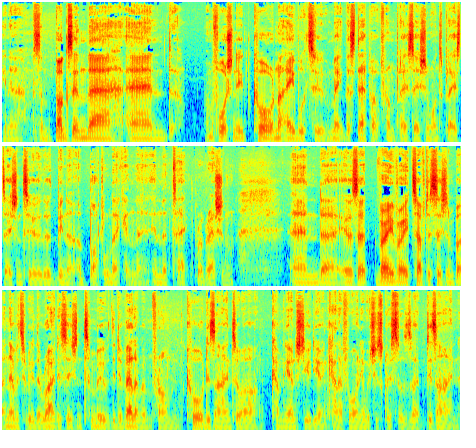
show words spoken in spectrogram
you know, some bugs in there, and unfortunately, Core were not able to make the step up from PlayStation One to PlayStation Two. There had been a, a bottleneck in the in the tech progression, and uh, it was a very very tough decision, but inevitably the right decision to move the development from Core Design to our company-owned studio in California, which is Crystal Design,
